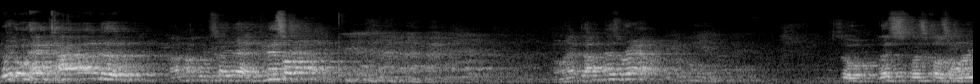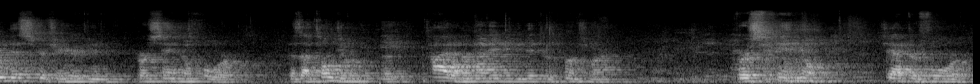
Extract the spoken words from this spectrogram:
We don't have time to, going to say that, mess around. Don't have time to mess around. So let's, let's close. I want to read this scripture here in 1 Samuel 4. Because I told you the title and I didn't even get to the punchline. 1 Samuel chapter 4.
